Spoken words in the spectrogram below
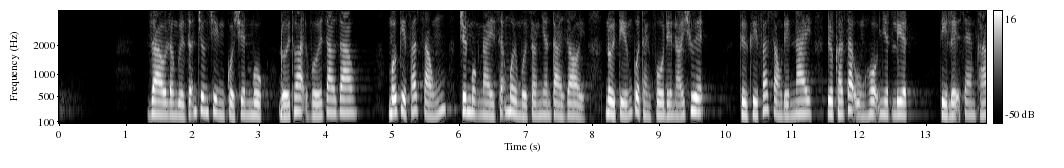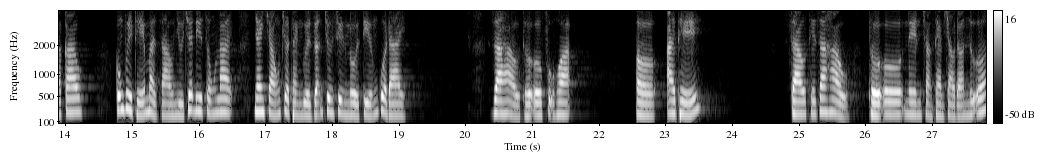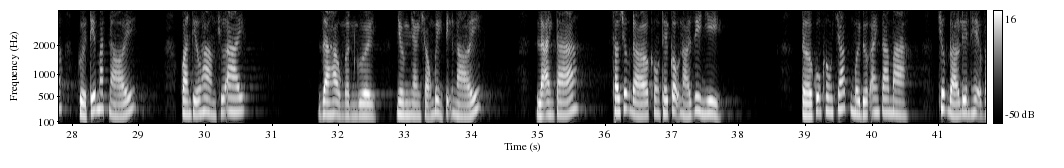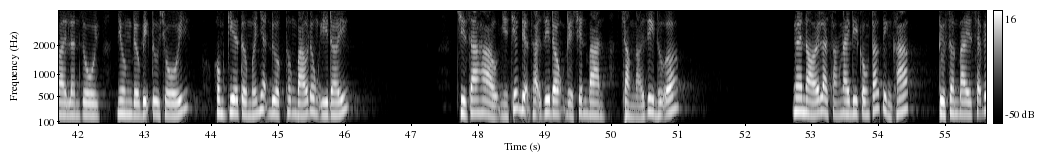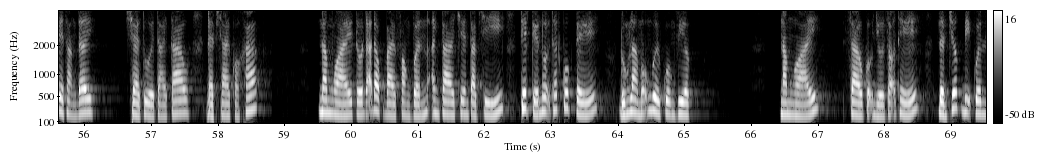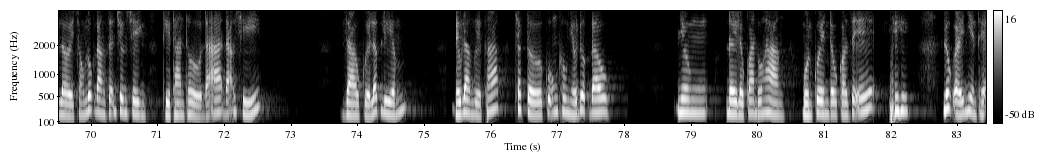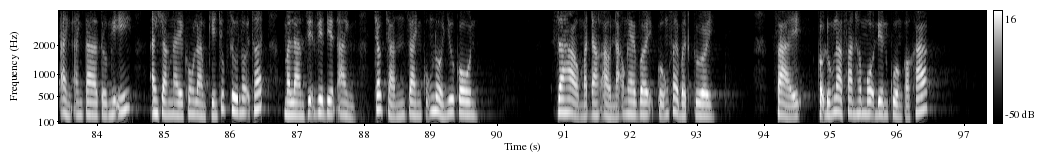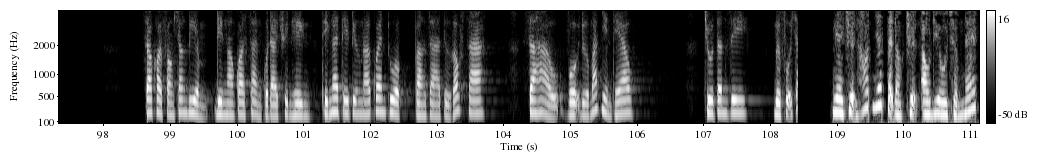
Giao là người dẫn chương trình của chuyên mục Đối thoại với Giao Giao. Mỗi kỳ phát sóng, chuyên mục này sẽ mời một doanh nhân tài giỏi, nổi tiếng của thành phố đến nói chuyện. Từ khi phát sóng đến nay, được khán giả ủng hộ nhiệt liệt, tỷ lệ xem khá cao. Cũng vì thế mà Giao như chết đi sống lại, nhanh chóng trở thành người dẫn chương trình nổi tiếng của đài. Gia Hảo thờ ơ phụ họa. Ờ, ai thế? Giao thế Gia Hảo, thờ ơ nên chẳng thèm chào đón nữa, cười tiếp mắt nói. Quan thiếu hàng chứ ai? Gia Hảo ngần người, nhưng nhanh chóng bình tĩnh nói. Là anh ta? Sao trước đó không thấy cậu nói gì nhỉ? Tớ cũng không chắc mới được anh ta mà. Trước đó liên hệ vài lần rồi nhưng đều bị từ chối. Hôm kia tớ mới nhận được thông báo đồng ý đấy. Chỉ ra Hảo nhìn chiếc điện thoại di động để trên bàn, chẳng nói gì nữa. Nghe nói là sáng nay đi công tác tỉnh khác, từ sân bay sẽ về thẳng đây. Trẻ tuổi tài cao, đẹp trai có khác. Năm ngoái tớ đã đọc bài phỏng vấn anh ta trên tạp chí Thiết kế nội thất quốc tế, đúng là mẫu người cuồng việc. Năm ngoái, sao cậu nhớ rõ thế? Lần trước bị quên lời trong lúc đang dẫn chương trình thì than thở đã đãng trí. Giao cười lấp liếm. Nếu là người khác, chắc tớ cũng không nhớ được đâu. Nhưng đây là quan đấu hàng, muốn quên đâu có dễ. Lúc ấy nhìn thấy ảnh anh ta tớ nghĩ anh chàng này không làm kiến trúc sư nội thất mà làm diễn viên điện ảnh, chắc chắn danh cũng nổi như cồn. Gia Hảo mặt đang ảo não nghe vậy cũng phải bật cười. Phải, cậu đúng là fan hâm mộ điên cuồng có khác. Ra khỏi phòng trang điểm, đi ngang qua sảnh của đài truyền hình thì nghe thấy tiếng nói quen thuộc vang ra từ góc xa. Gia Hảo vội đưa mắt nhìn theo. Chu Tân Di, người phụ trách. Nghe chuyện hot nhất tại đọc truyện audio.net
